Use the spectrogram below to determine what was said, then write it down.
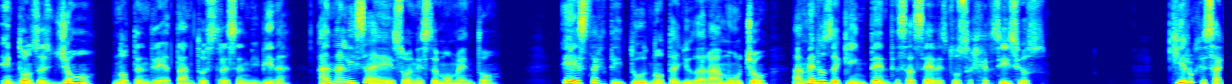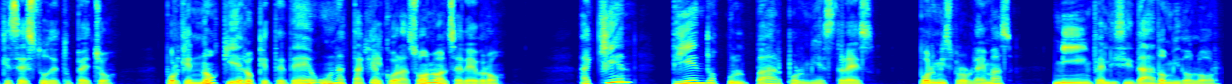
entonces yo no tendría tanto estrés en mi vida. Analiza eso en este momento. Esta actitud no te ayudará mucho a menos de que intentes hacer estos ejercicios. Quiero que saques esto de tu pecho, porque no quiero que te dé un ataque al corazón o al cerebro. ¿A quién tiendo a culpar por mi estrés, por mis problemas, mi infelicidad o mi dolor?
